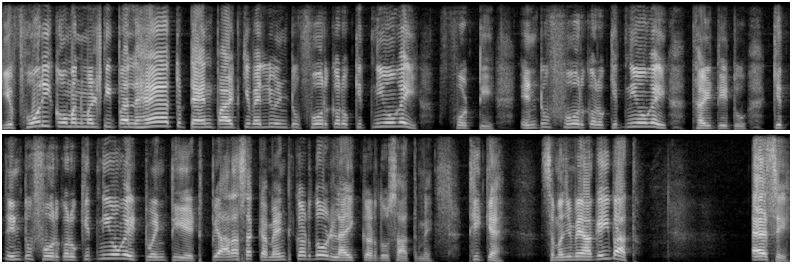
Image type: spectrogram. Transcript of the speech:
ये फोर ही कॉमन मल्टीपल है तो टेन पार्ट की वैल्यू इंटू फोर करो, कितनी हो गई? 40 इंटू फोर करो, कितनी हो गई? 32 टू इंटू फोर करो, कितनी हो गई? 28 प्यारा सा कमेंट कर दो लाइक कर दो साथ में। ठीक है? समझ में आ गई बात? ऐसे।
